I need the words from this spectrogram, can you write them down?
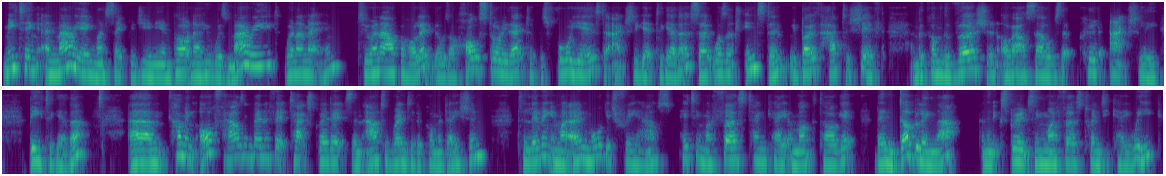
meeting and marrying my sacred union partner, who was married when I met him, to an alcoholic. There was a whole story there. It took us four years to actually get together. So it wasn't instant. We both had to shift and become the version of ourselves that could actually be together. Um, coming off housing benefit, tax credits, and out of rented accommodation to living in my own mortgage free house, hitting my first 10K a month target, then doubling that, and then experiencing my first 20K week,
